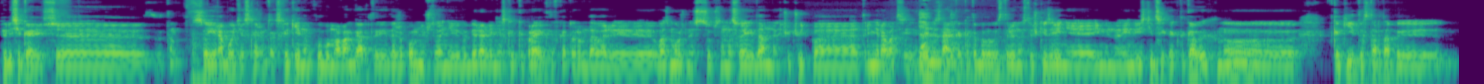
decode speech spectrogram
пересекаюсь э, там, в своей работе, скажем так, с хоккейным клубом «Авангард», и даже помню, что они выбирали несколько проектов, которым давали возможность, собственно, на своих данных чуть-чуть потренироваться. Да, я не знаю, да. как это было выстроено с точки зрения именно инвестиций как таковых, но какие-то стартапы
